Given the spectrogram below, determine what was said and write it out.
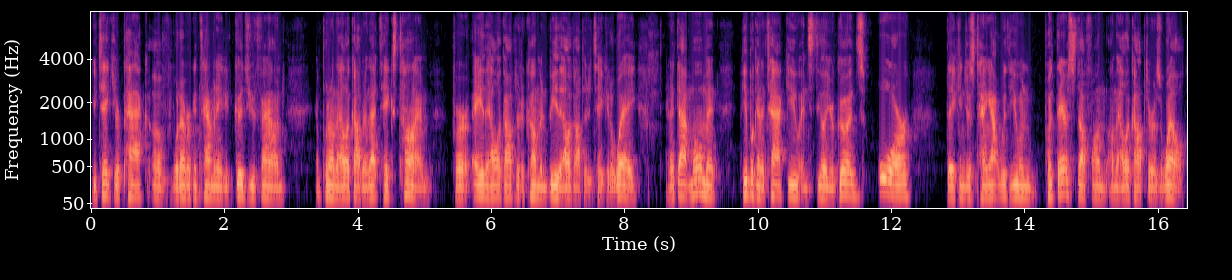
you take your pack of whatever contaminated goods you found and put on the helicopter, and that takes time for A, the helicopter to come, and B, the helicopter to take it away. And at that moment, people can attack you and steal your goods, or they can just hang out with you and put their stuff on, on the helicopter as well.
